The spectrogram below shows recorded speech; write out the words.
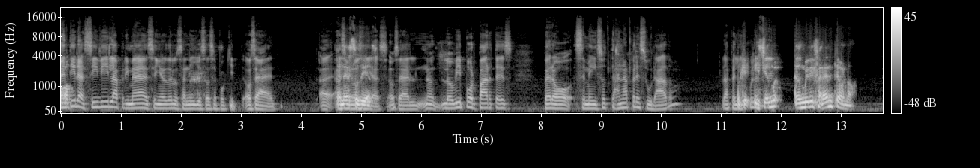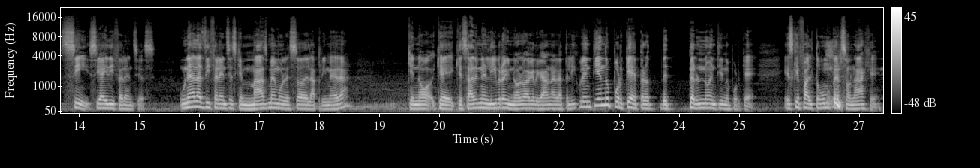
mentira, sí vi la primera de Señor de los Anillos hace poquito, o sea, hace en estos días. O sea, no, lo vi por partes, pero se me hizo tan apresurado la película. ¿Y si es muy, es muy diferente o no? Sí, sí hay diferencias. Una de las diferencias que más me molestó de la primera que, no, que, que, sale en el libro y no lo agregaron a la película. Entiendo por qué, pero, pero no entiendo por qué. Es que faltó un personaje.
